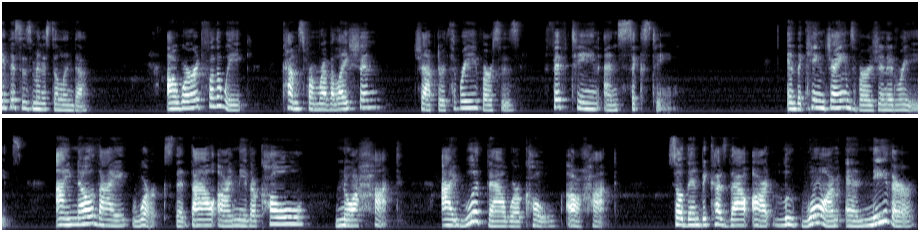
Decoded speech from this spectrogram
Hi, this is Minister Linda. Our word for the week comes from Revelation chapter 3, verses 15 and 16. In the King James Version, it reads, I know thy works, that thou art neither cold nor hot. I would thou were cold or hot. So then, because thou art lukewarm and neither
